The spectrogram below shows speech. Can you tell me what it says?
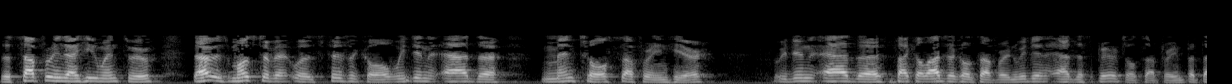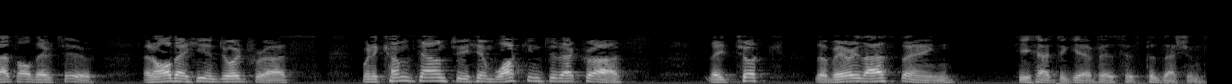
the suffering that he went through, that was most of it was physical. We didn't add the mental suffering here. We didn't add the psychological suffering. We didn't add the spiritual suffering, but that's all there too. And all that he endured for us. When it comes down to him walking to that cross, they took the very last thing he had to give as his possessions.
